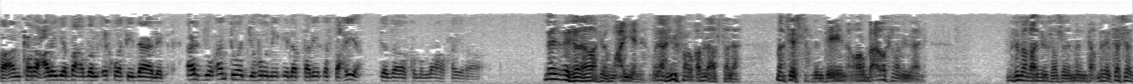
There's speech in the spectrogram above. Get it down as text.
فأنكر علي بعض الإخوة ذلك. أرجو أن توجهوني إلى الطريق الصحيح. جزاكم الله خيرا. ليس لها راتبة معينة ولكن يشرع قبلها الصلاة. ما تيسر اثنتين أو أربعة أو أكثر من ذلك. مثل ما قال النبي صلى الله عليه وسلم من اغتسل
